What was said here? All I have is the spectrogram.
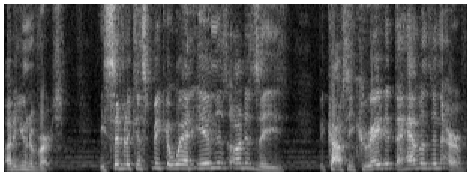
of the universe. He simply can speak away an illness or disease because he created the heavens and the earth.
